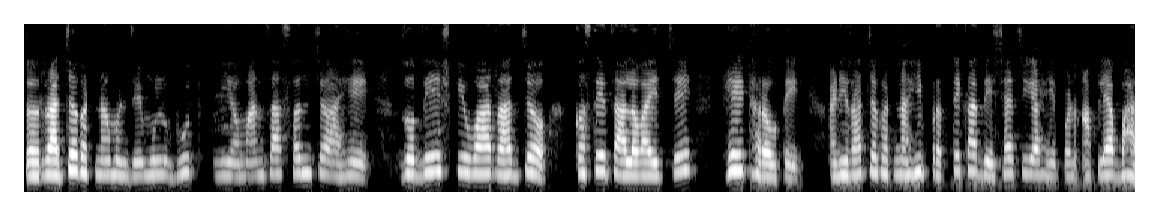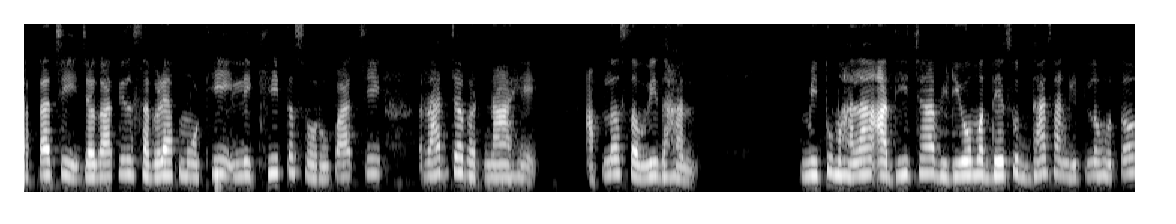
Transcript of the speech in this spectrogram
तर राज्यघटना म्हणजे मूलभूत नियमांचा संच आहे. जो देश किंवा राज्य कसे चालवायचे हे ठरवते. आणि राज्यघटना ही प्रत्येका देशाची आहे पण आपल्या भारताची जगातील सगळ्यात मोठी लिखित स्वरूपाची राज्यघटना आहे. आपलं संविधान. मी तुम्हाला आधीच्या व्हिडिओमध्ये सुद्धा सांगितलं होतं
